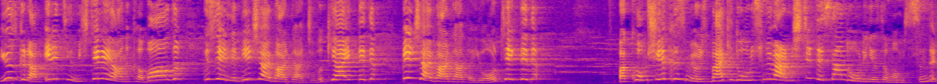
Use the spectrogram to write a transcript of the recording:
100 gram eritilmiş tereyağını kaba aldım. Üzerine bir çay bardağı cıvık yağ ekledim. Bir çay bardağı da yoğurt ekledim. Bak komşuya kızmıyoruz. Belki doğrusunu vermiştir de sen doğru yazamamışsındır.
